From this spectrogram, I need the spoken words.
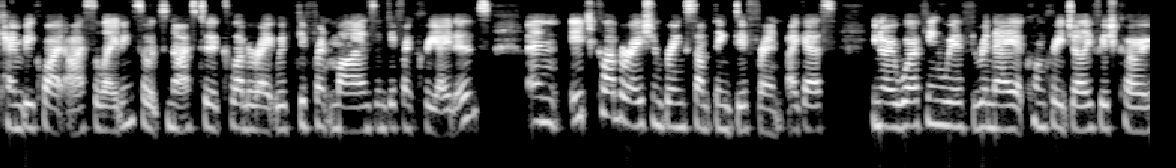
can be quite isolating. So it's nice to collaborate with different minds and different creatives. And each collaboration brings something different. I guess, you know, working with Renee at Concrete Jellyfish Co.,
